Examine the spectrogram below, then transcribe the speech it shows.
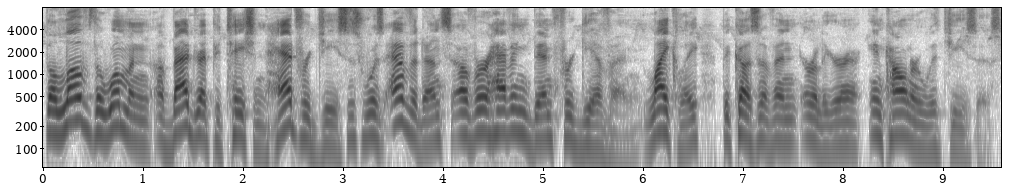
The love the woman of bad reputation had for Jesus was evidence of her having been forgiven, likely because of an earlier encounter with Jesus.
